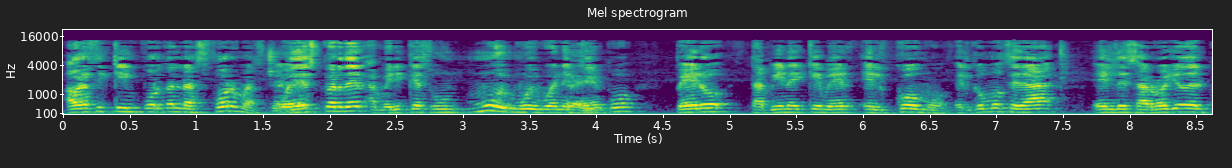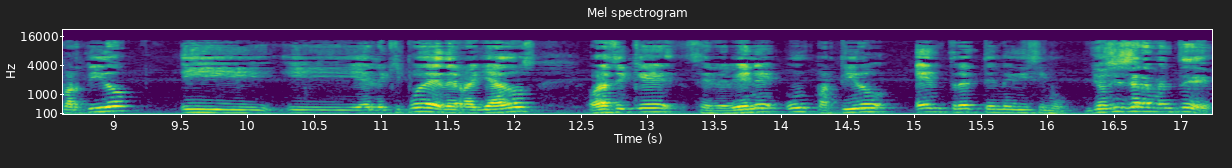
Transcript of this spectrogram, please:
ahora sí que importan las formas. Sí. Puedes perder, América es un muy, muy buen Sí. equipo, pero también hay que ver el cómo, el cómo se da el desarrollo del partido y, y el equipo de, de Rayados. Ahora sí que se le viene un partido entretenidísimo. Yo sinceramente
